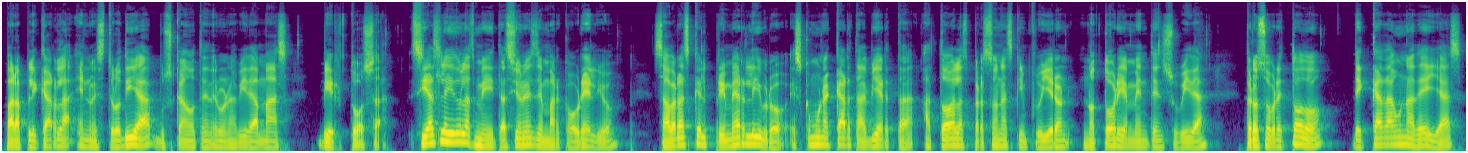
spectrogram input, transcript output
para aplicarla en nuestro día buscando tener una vida más virtuosa. Si has leído las meditaciones de Marco Aurelio, sabrás que el primer libro es como una carta abierta a todas las personas que influyeron notoriamente en su vida, pero sobre todo, de cada una de ellas,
